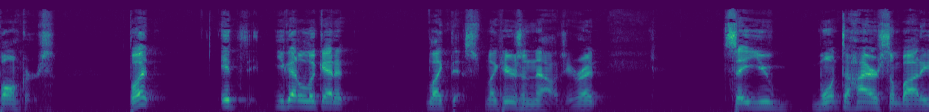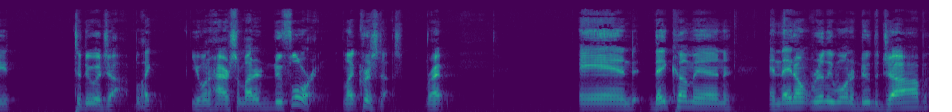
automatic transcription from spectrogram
bonkers. But it's you got to look at it like this. Like here's an analogy, right? Say you want to hire somebody to do a job, like you want to hire somebody to do flooring, like Chris does, right? And they come in and they don't really want to do the job,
